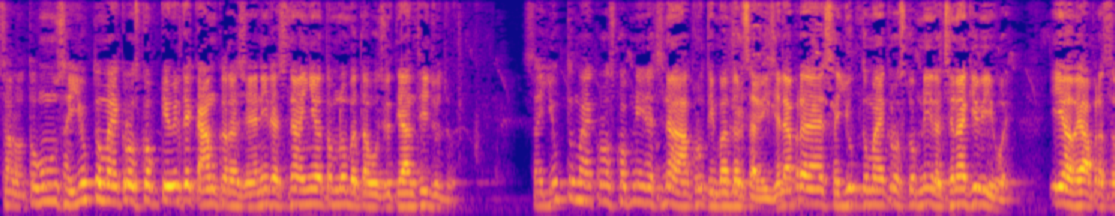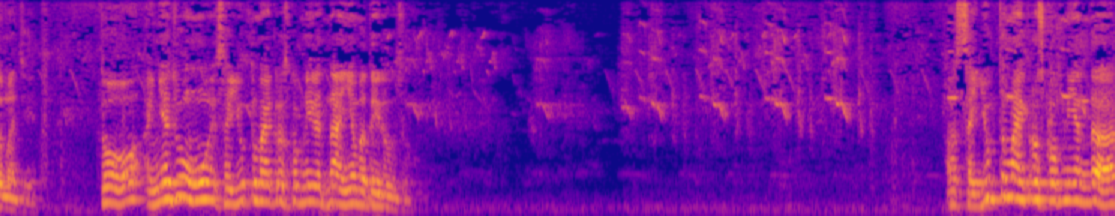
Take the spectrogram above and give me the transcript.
ચલો, તો હું સંયુક્ત માઇક્રોસ્કોપ કેવી રીતે કામ કરે છે એની રચના અહીંયા તમને બતાવું છું. ધ્યાનથી જોજો. સંયુક્ત માઇક્રોસ્કોપની રચના આકૃતિમાં દર્શાવી છે. એટલે આપણે સંયુક્ત માઇક્રોસ્કોપની રચના કેવી હોય એ હવે આપણે સમજીએ. તો અહીંયા જો હું સંયુક્ત માઇક્રોસ્કોપની રચના અહીંયા બતાવી દઉં છું. સંયુક્ત માઇક્રોસ્કોપની અંદર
